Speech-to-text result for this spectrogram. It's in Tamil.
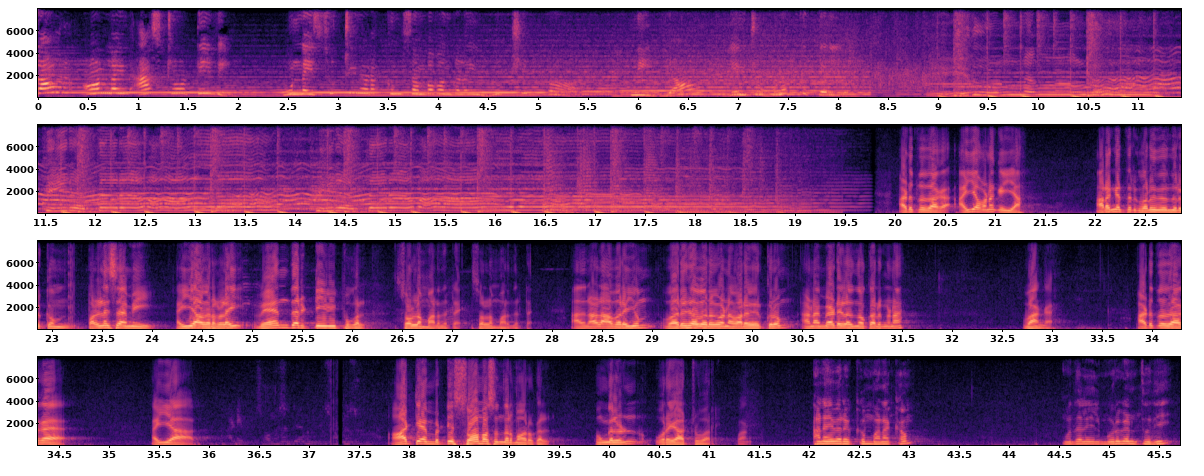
Star online astro TV. உன்னை சுற்றி நடக்கும் சம்பவங்களை உற்றுப்பார் நீ யார் என்று உனக்கு தெரியும். இது உன்னன்பு பிறத்தரவாரா பிறத்தரவாரா. அடுத்ததாக ஐயா வணக்கம் ஐயா. அரங்கத்திற்கு வருகை தந்திருக்கும் பழனிசாமி ஐயா அவர்களை வேந்தர் டிவி புகழ். சொல்ல மறந்துட்டேன் சொல்ல மறந்துட்டேன். அதனால் அவரையும் வருக வருகன வரவேற்கிறோம். ஆனால் மேடையில் வந்து உட்காருங்கண்ணா. வாங்க. அடுத்ததாக ஐயா ஆட்டியம்பட்டி சோமசுந்தரம் அவர்கள் உங்களுடன் உரையாற்றுவார். வாங்க. அனைவருக்கும் வணக்கம். முதலில் முருகன் துதி.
